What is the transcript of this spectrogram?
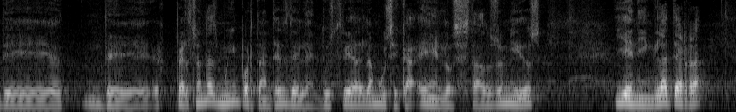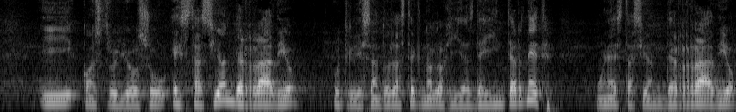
de, de, personas muy importantes de la industria de la música en los Estados Unidos y en Inglaterra y construyó su estación de radio utilizando las tecnologías de Internet, una estación de radio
